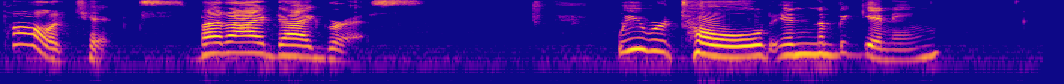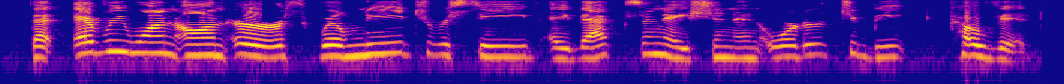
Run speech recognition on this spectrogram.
politics? But I digress. We were told in the beginning that everyone on earth will need to receive a vaccination in order to beat COVID.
